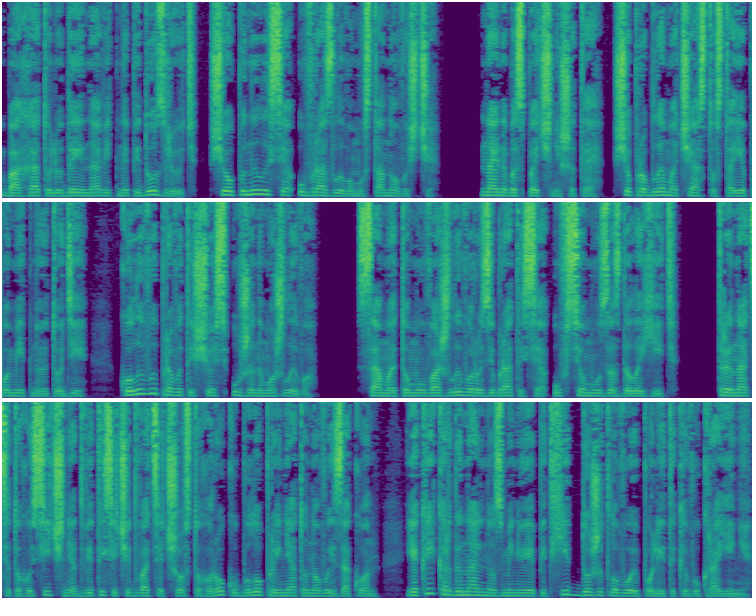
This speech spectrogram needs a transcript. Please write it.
Багато людей навіть не підозрюють, що опинилися у вразливому становищі. Найнебезпечніше те, що проблема часто стає помітною тоді, коли виправити щось уже неможливо. Саме тому важливо розібратися у всьому заздалегідь. 13 січня 2026 року було прийнято новий закон, який кардинально змінює підхід до житлової політики в Україні.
